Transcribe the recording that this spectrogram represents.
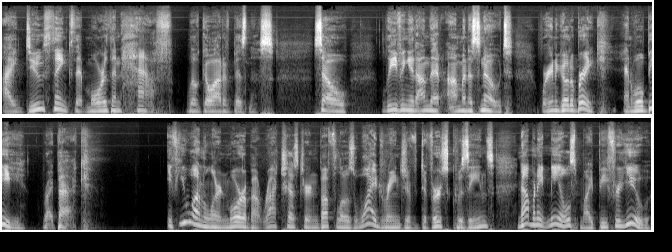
I do think that more than half will go out of business. So, leaving it on that ominous note, we're going to go to break and we'll be right back. If you want to learn more about Rochester and Buffalo's wide range of diverse cuisines, Nominate Meals might be for you.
